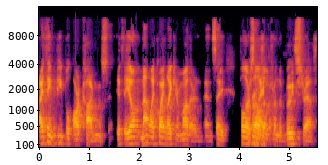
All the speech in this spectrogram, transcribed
I think people are cognizant. If they don't, not like quite like your mother, and say pull ourselves right. up from the bootstraps,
